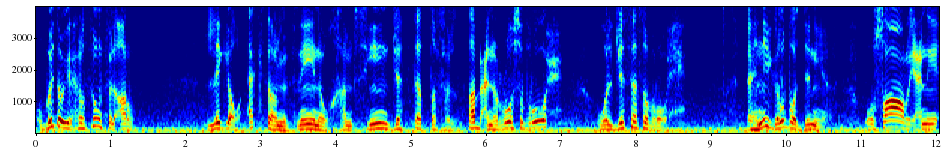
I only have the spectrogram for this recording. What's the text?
وبدأوا يحرثون في الأرض. لقوا أكثر من 52 جثة طفل. طبعا الروس بروح والجثث بروح. هني قلبوا الدنيا وصار يعني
